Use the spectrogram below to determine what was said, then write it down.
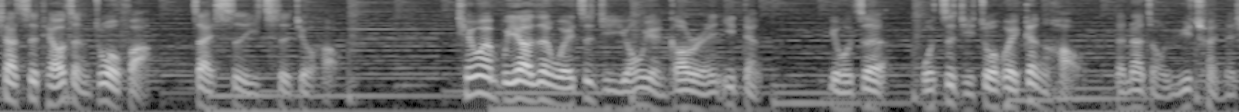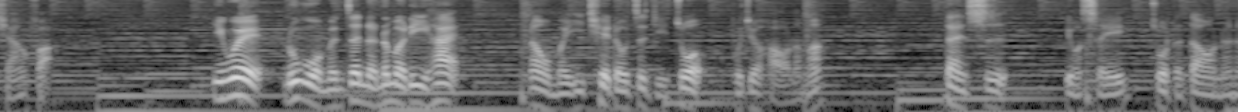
下次调整做法，再试一次就好。千万不要认为自己永远高人一等，有着我自己做会更好的那种愚蠢的想法。因为如果我们真的那么厉害，那我们一切都自己做不就好了吗？但是有谁做得到呢？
